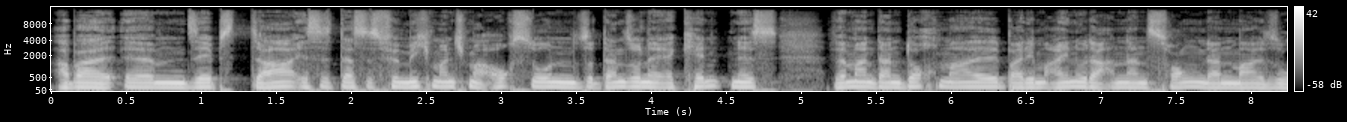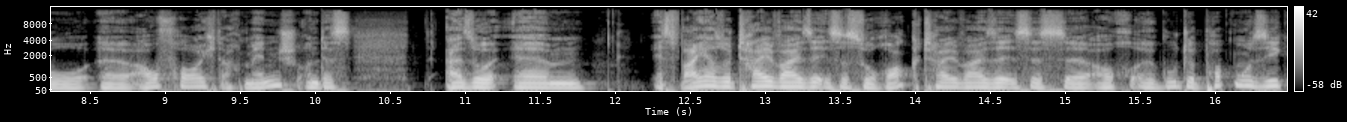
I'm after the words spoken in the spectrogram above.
Aber ähm, selbst da ist es, das ist für mich manchmal auch so, ein, so dann so eine Erkenntnis, wenn man dann doch mal bei dem einen oder anderen Song dann mal so äh, aufhorcht, ach Mensch, und das, also ähm, es war ja so teilweise ist es so Rock, teilweise ist es äh, auch äh, gute Popmusik.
